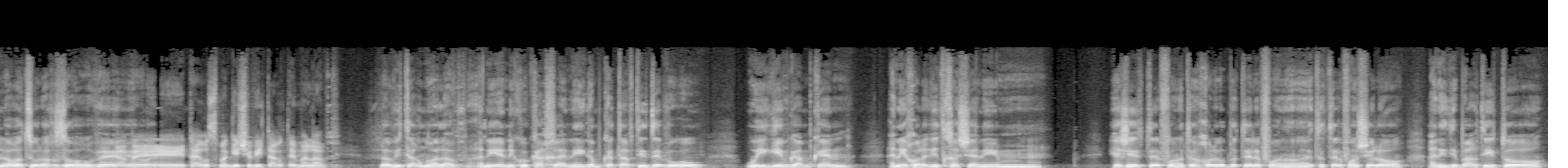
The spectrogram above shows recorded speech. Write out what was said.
לא רצו לחזור. ו... אגב, אה, טיירוס מגיש שוויתרתם עליו. לא ויתרנו עליו, אני, אני כל כך, אני גם כתבתי את זה והוא הוא הגיב גם כן, אני יכול להגיד לך שאני, יש לי את הטלפון, אתה יכול לראות בטלפון את הטלפון שלו, אני דיברתי איתו,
